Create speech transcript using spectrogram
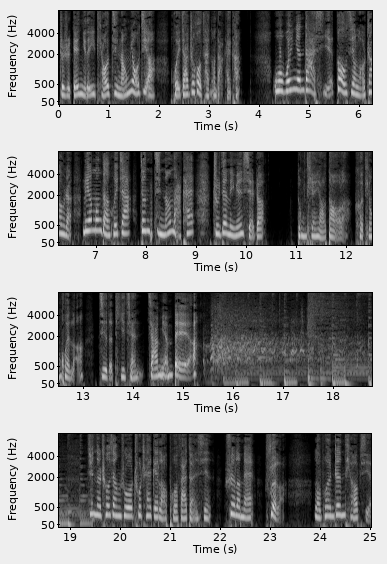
这是给你的一条锦囊妙计啊！回家之后才能打开看。我闻言大喜，告诫老丈人，连忙赶回家，将锦囊打开，只见里面写着：“冬天要到了，客厅会冷，记得提前加棉被啊。”俊的抽象说：“出差给老婆发短信，睡了没？睡了。老婆真调皮，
